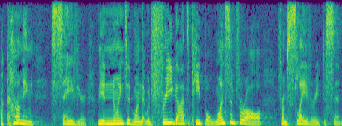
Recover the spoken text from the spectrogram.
a coming Savior, the anointed one that would free God's people once and for all from slavery to sin.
